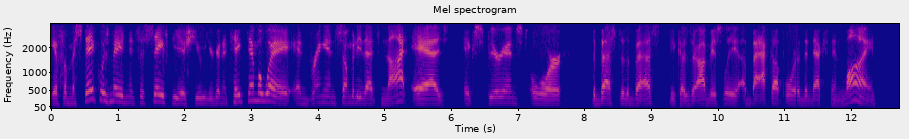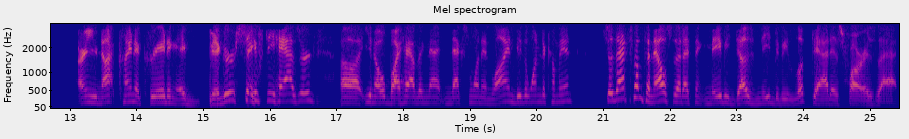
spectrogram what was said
if a mistake was made and it's a safety issue, you're going to take them away and bring in somebody that's not as experienced or the best of the best because they're obviously a backup or the next in line. Are you not kind of creating a bigger safety hazard, uh, you know, by having that next one in line be the one to come in? So that's something else that I think maybe does need to be looked at as far as that.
